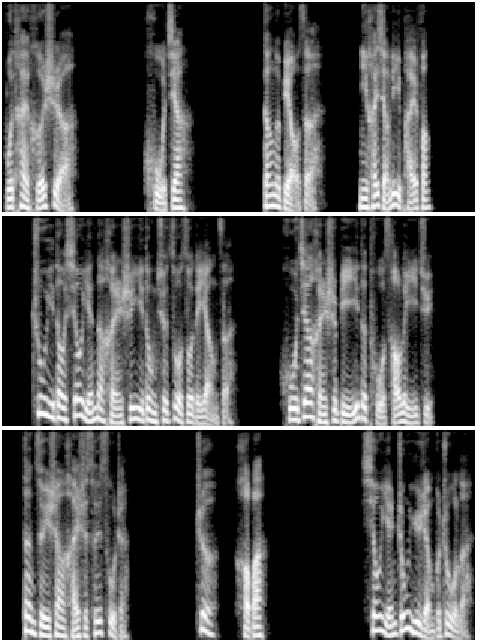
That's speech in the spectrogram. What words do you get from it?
不太合适啊。虎家当了婊子，你还想立牌坊？注意到萧炎那很是异动却做作的样子，虎家很是鄙夷的吐槽了一句，但嘴上还是催促着：“这好吧。”萧炎终于忍不住了。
